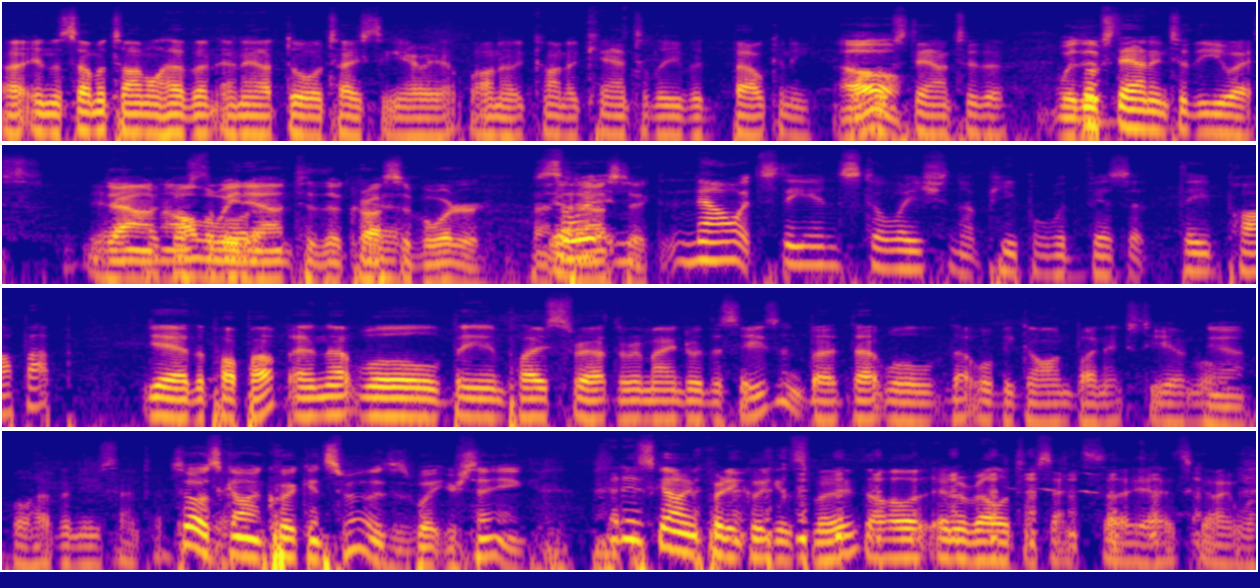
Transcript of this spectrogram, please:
Uh, in the summertime, we'll have an, an outdoor tasting area on a kind of cantilevered balcony. that Oh. looks down to the With looks a- down into the U.S. Yeah, down all the, way down to the across Yeah. the border. So it, now it's the installation that people would visit. The pop up. Yeah, the pop up, and that will be in place throughout the remainder of the season. But that will that will be gone by next year, and we'll, Yeah. we'll have a new centre. so it's Yeah. gone quick and smooth, is what you're saying. It is going pretty quick and smooth, in a relative sense. So yeah, it's going well.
